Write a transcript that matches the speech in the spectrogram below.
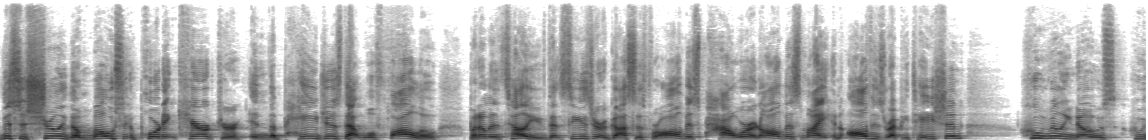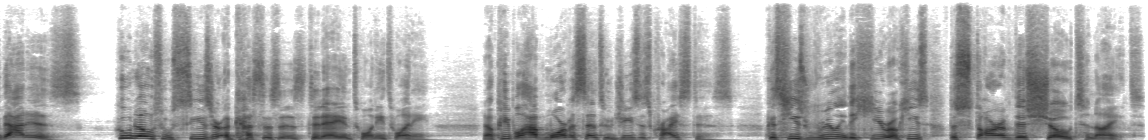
this is surely the most important character in the pages that will follow but I'm going to tell you that Caesar Augustus, for all of his power and all of his might and all of his reputation, who really knows who that is? Who knows who Caesar Augustus is today in 2020? Now, people have more of a sense who Jesus Christ is because he's really the hero. He's the star of this show tonight.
